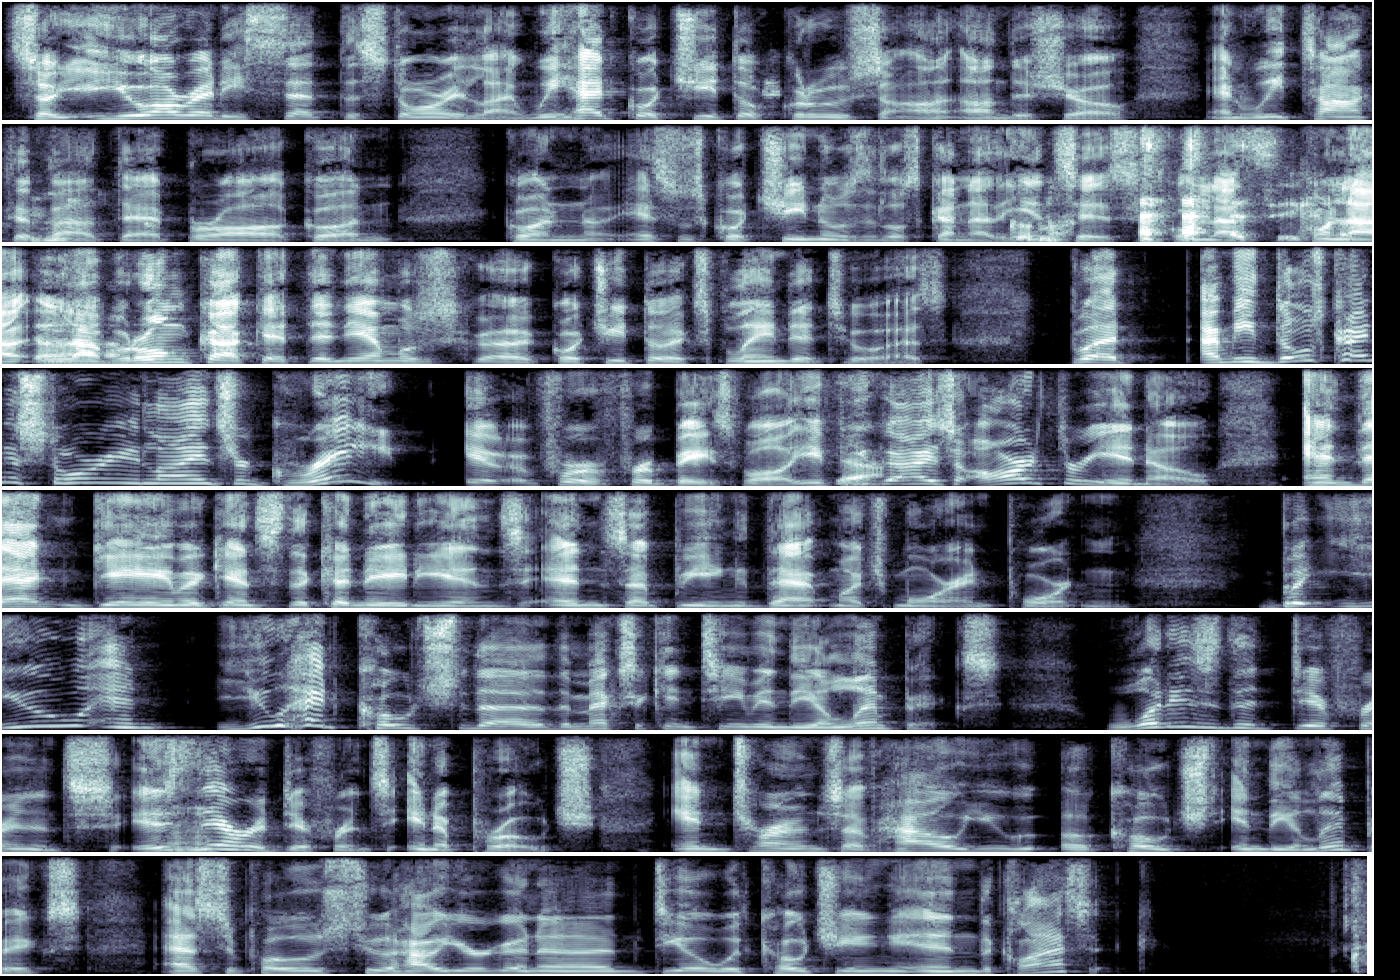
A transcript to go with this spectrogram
So you already set the storyline. We had Cochito Cruz on, on the show, and we talked mm-hmm. about that brawl con con esos cochinos de los canadienses, con la, con la, la, bronca que teníamos. Uh, Cochito explained it to us, but I mean, those kind of storylines are great for for baseball. If yeah. you guys are three and zero, oh, and that game against the Canadians ends up being that much more important, but you and you had coached the the Mexican team in the Olympics. What is the difference? Is mm-hmm. there a difference in approach in terms of how you uh, coached in the Olympics as opposed to how you're going to deal with coaching in the Classic?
